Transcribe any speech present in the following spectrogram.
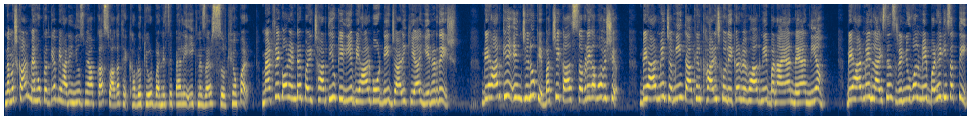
नमस्कार, मैं हूँ प्रज्ञा। बिहारी न्यूज़ में आपका स्वागत है। खबरों की ओर बढ़ने से पहले एक नज़र सुर्खियों पर। मैट्रिक और इंटर परीक्षार्थियों के लिए बिहार बोर्ड ने जारी किया ये निर्देश। बिहार के इन जिलों के बच्चे का सवरेगा भविष्य। बिहार में ज़मीन दाखिल खारिज को लेकर विभाग ने बनाया नया नियम। बिहार में लाइसेंस रिन्यूअल में बढ़ेगी सख्ती।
